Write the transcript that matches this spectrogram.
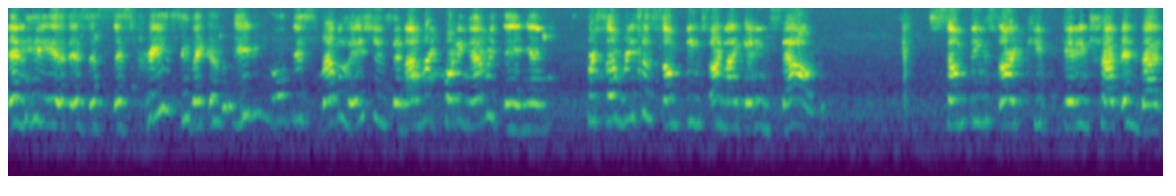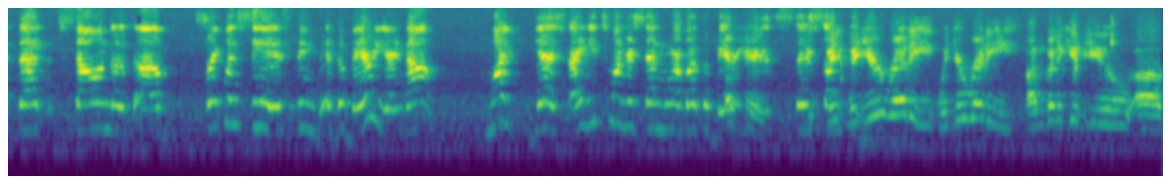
And he is it's, it's, it's crazy. Like I'm getting all these revelations and I'm recording everything and for some reason some things are not getting sound some things are keep getting trapped in that that sound uh, frequency is being the barrier now mark yes i need to understand more about the barriers. Okay. There's When, when you're ready, when you're ready, I'm going to give you uh,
